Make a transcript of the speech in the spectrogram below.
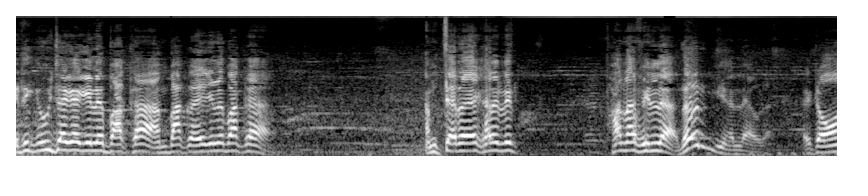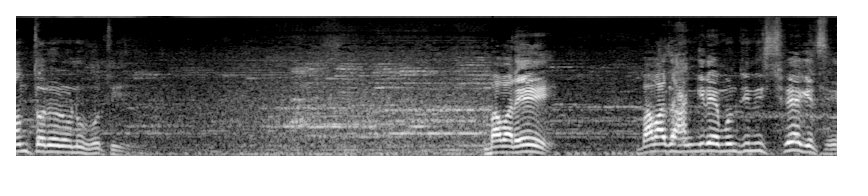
এটা কি ওই জায়গায় গেলে বাঁকা? আমি বাঁকা হয়ে গেলে বাঁকা? আমি তেরো এখানে ফানা ফিল্লা। ধর ওরা। এটা অন্তরের অনুভূতি। বাবা রে, বাবা জাহাঙ্গীর এমন জিনিস ছুঁয়ে গেছে।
